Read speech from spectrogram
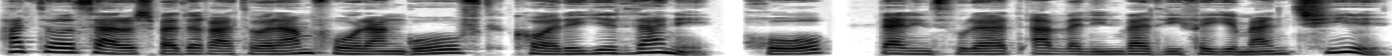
حتی سراشپز قطارم فورا گفت کاره زنه. خب در این صورت اولین وظیفه من چیه؟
